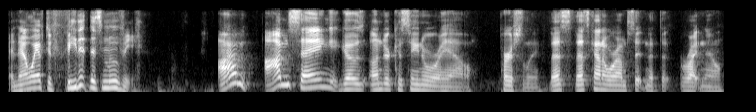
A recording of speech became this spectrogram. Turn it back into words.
And now we have to feed it this movie. I'm I'm saying it goes under Casino Royale. Personally, that's that's kind of where I'm sitting at the right now.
